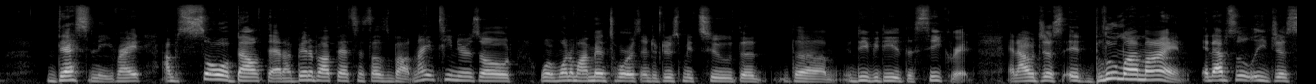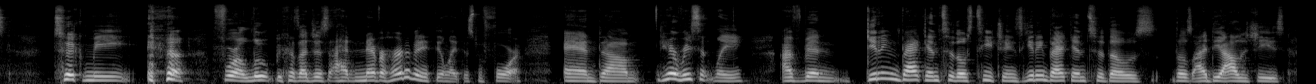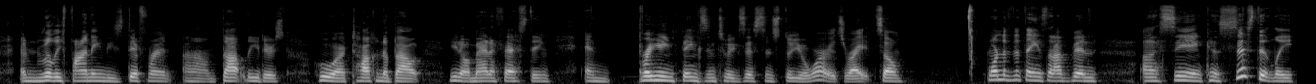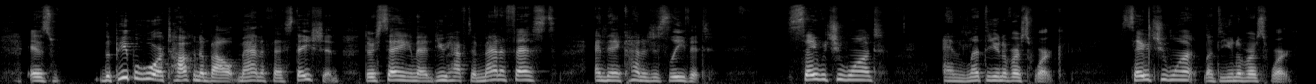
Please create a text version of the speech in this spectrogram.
destiny, right? I'm so about that. I've been about that since I was about 19 years old when one of my mentors introduced me to the the DVD The Secret, and I would just it blew my mind. It absolutely just took me for a loop because I just I had never heard of anything like this before. And um, here recently, I've been getting back into those teachings, getting back into those those ideologies, and really finding these different um, thought leaders who are talking about you know manifesting and bringing things into existence through your words, right? So one of the things that I've been uh, seeing consistently is the people who are talking about manifestation. They're saying that you have to manifest and then kind of just leave it. Say what you want and let the universe work. Say what you want, let the universe work.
